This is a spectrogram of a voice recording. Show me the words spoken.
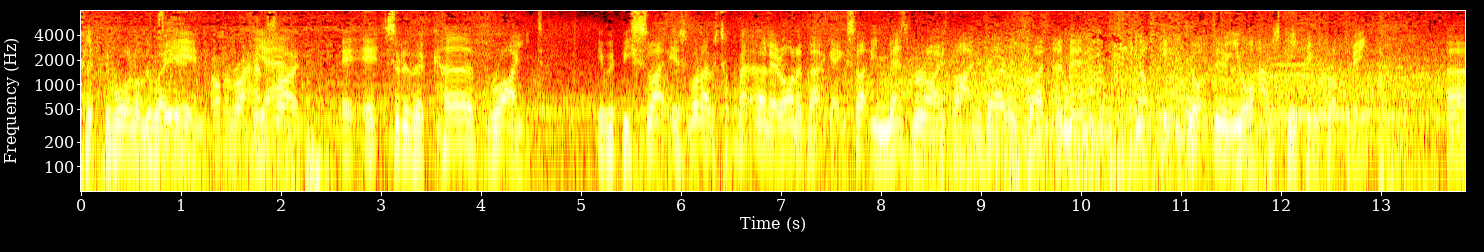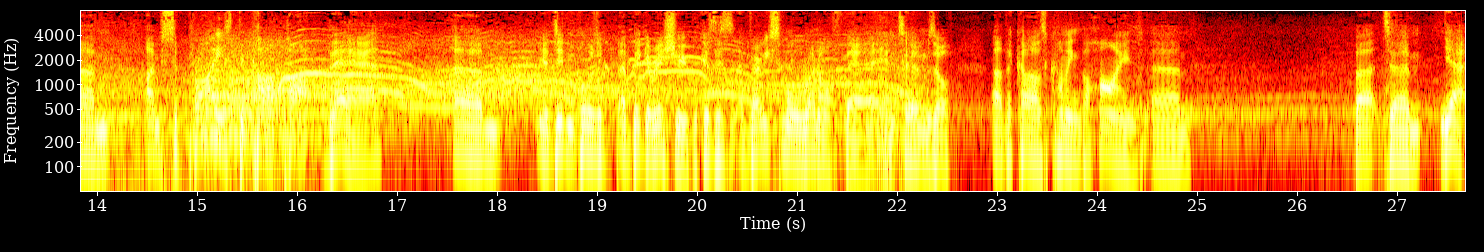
clipped the wall on the way in. on the right-hand yeah, side. It, it's sort of a curve right. It would be slightly, is what I was talking about earlier on about getting slightly mesmerised behind the driver in front and then not keep, not doing your housekeeping properly. Um, I'm surprised the car parked there um, it didn't cause a, a, bigger issue because there's a very small runoff there in terms of other cars coming behind. Um, but um, yeah,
